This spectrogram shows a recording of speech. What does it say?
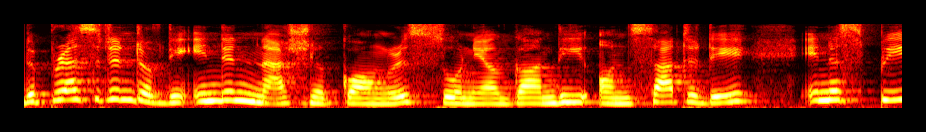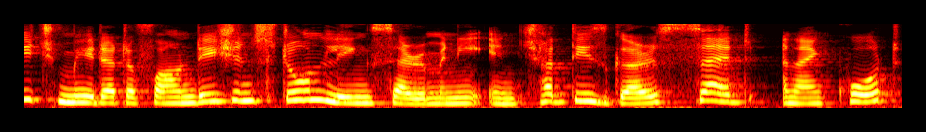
The president of the Indian National Congress, Sonia Gandhi, on Saturday, in a speech made at a foundation stone laying ceremony in Chhattisgarh, said, and I quote,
